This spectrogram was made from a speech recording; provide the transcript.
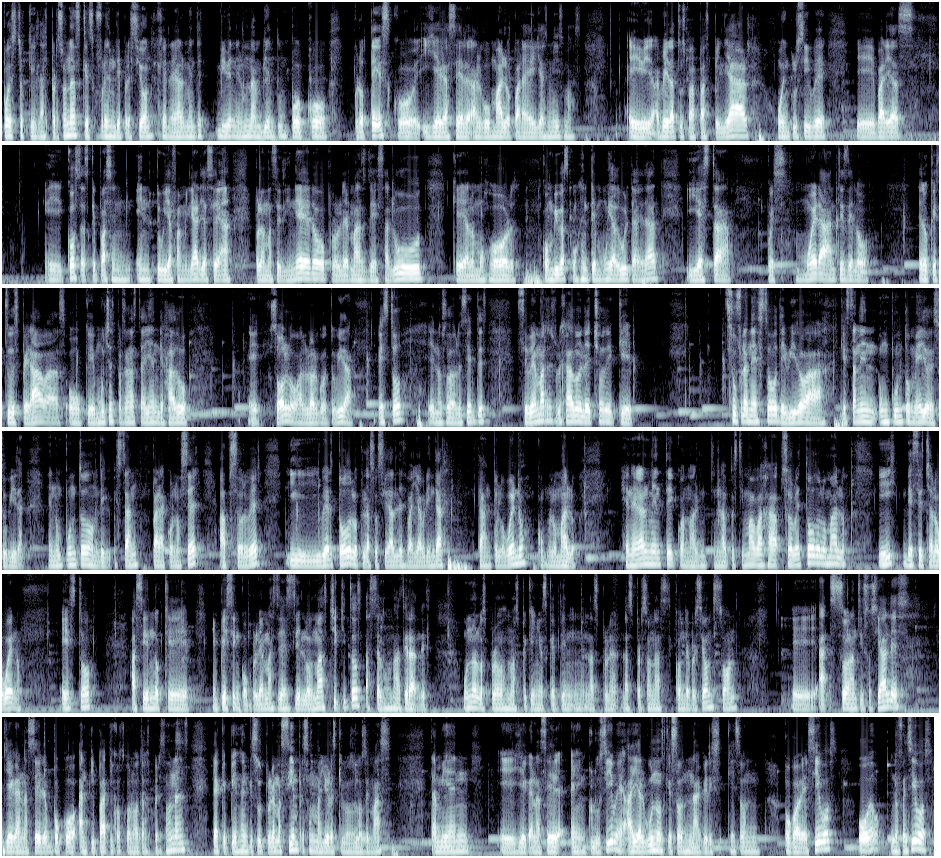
puesto que las personas que sufren depresión generalmente viven en un ambiente un poco grotesco y llega a ser algo malo para ellas mismas. Eh, ver a tus papás pelear o inclusive eh, varias eh, cosas que pasen en tu vida familiar, ya sea problemas de dinero, problemas de salud, que a lo mejor convivas con gente muy adulta de edad y esta pues muera antes de lo, de lo que tú esperabas o que muchas personas te hayan dejado eh, solo a lo largo de tu vida. Esto en los adolescentes se ve más reflejado el hecho de que sufran esto debido a que están en un punto medio de su vida, en un punto donde están para conocer, absorber y ver todo lo que la sociedad les vaya a brindar, tanto lo bueno como lo malo. Generalmente cuando alguien tiene la autoestima baja absorbe todo lo malo y desecha lo bueno. Esto haciendo que empiecen con problemas desde los más chiquitos hasta los más grandes. Uno de los problemas más pequeños que tienen las, las personas con depresión son eh, son antisociales, llegan a ser un poco antipáticos con otras personas, ya que piensan que sus problemas siempre son mayores que los de los demás. También eh, llegan a ser, e inclusive hay algunos que son, que son poco agresivos o inofensivos.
